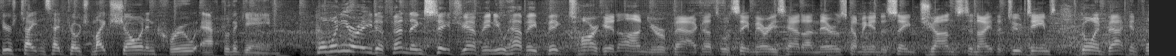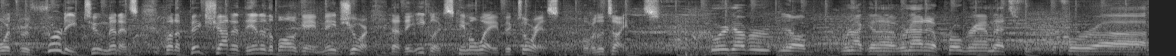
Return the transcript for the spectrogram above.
Here's Titans head coach Mike Schoen and crew after the game. Well, when you're a defending state champion, you have a big target on your back. That's what St. Mary's had on theirs coming into St. John's tonight. The two teams going back and forth for 32 minutes, but a big shot at the end of the ball game made sure that the Eaglets came away victorious over the Titans. We're never, you know, we're not gonna, we're not in a program that's for, for uh,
